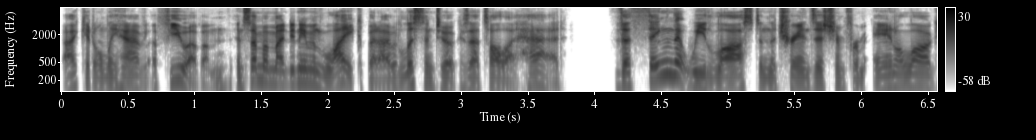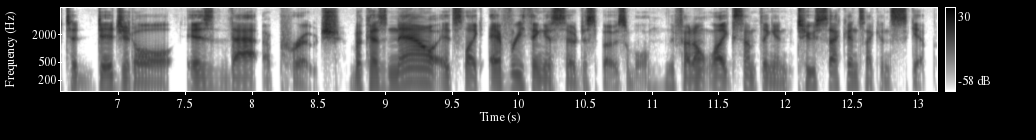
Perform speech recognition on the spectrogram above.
I could only have a few of them. And some of them I didn't even like, but I would listen to it because that's all I had. The thing that we lost in the transition from analog to digital is that approach because now it's like everything is so disposable. If I don't like something in two seconds, I can skip.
